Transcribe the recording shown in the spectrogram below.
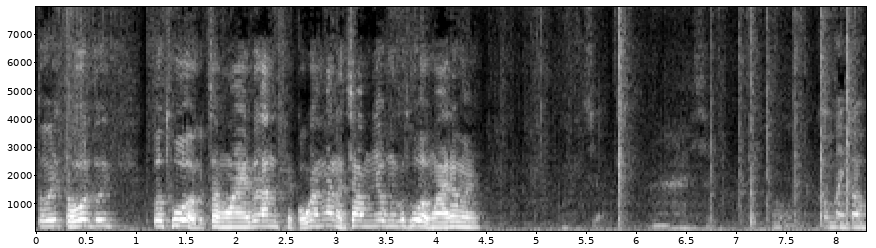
Tôi tố tôi tôi thua ở ngoài tôi ăn phải cố gắng ăn ở trong nhưng ông có thua ở ngoài đâu mà. Triệu 2 triệu. Tố Không thành công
